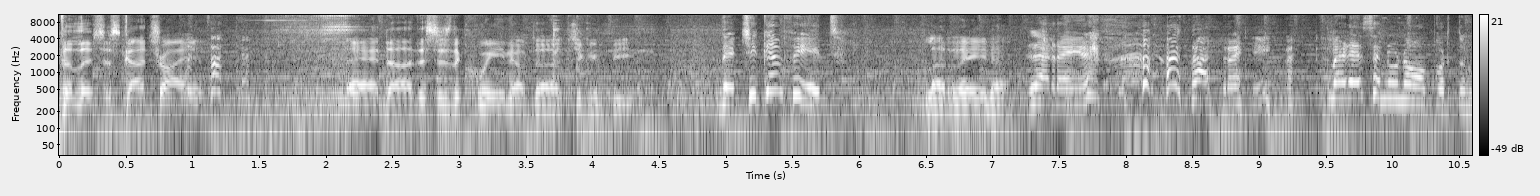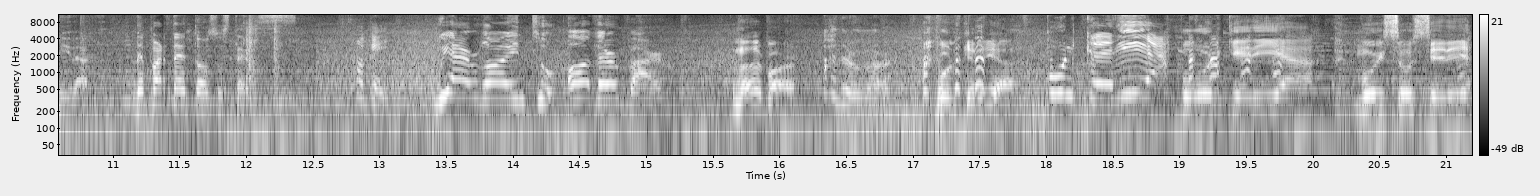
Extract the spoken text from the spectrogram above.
delicious. Gotta try it. And uh, this is the queen of the chicken feet, the chicken feet. La Reina. La reina. La reina. Merecen una oportunidad de parte de todos ustedes. Okay, we are going to other bar. Another bar. Other bar. Pulquería. Pulquería. Pulquería. Muy suciería.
